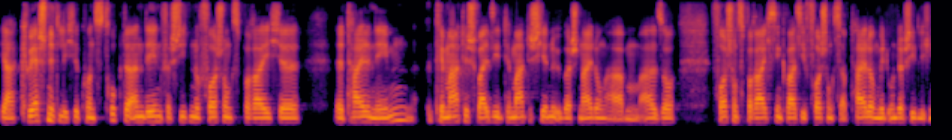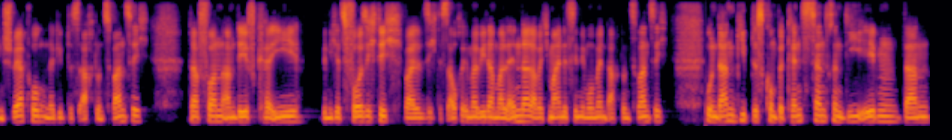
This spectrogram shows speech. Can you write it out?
ja querschnittliche Konstrukte, an denen verschiedene Forschungsbereiche äh, teilnehmen, thematisch, weil sie thematisch hier eine Überschneidung haben. Also Forschungsbereich sind quasi Forschungsabteilungen mit unterschiedlichen Schwerpunkten. Da gibt es 28 davon am DFKI bin ich jetzt vorsichtig, weil sich das auch immer wieder mal ändert, aber ich meine, es sind im Moment 28. Und dann gibt es Kompetenzzentren, die eben dann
